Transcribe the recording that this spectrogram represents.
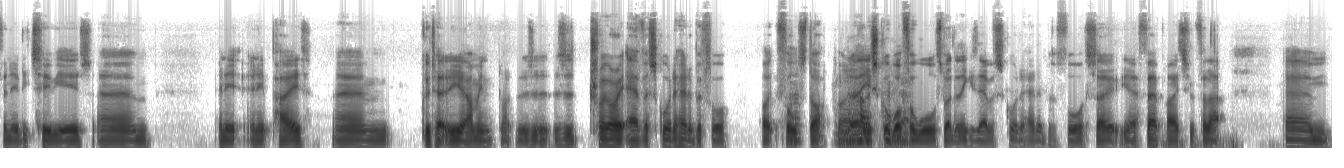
for nearly two years. Um, and it and it paid. Um, good. header, Yeah, I mean, like, has, has a Traore ever scored a header before? Like full stop. I know he scored one for Wolves, but I don't think he's ever scored a header before. So yeah, fair play to him for that. Um,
